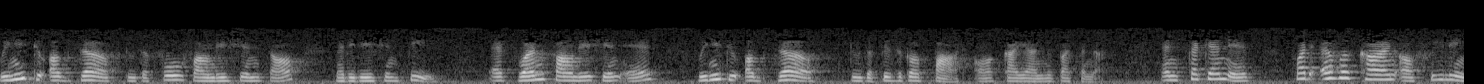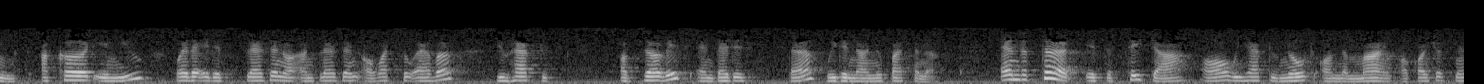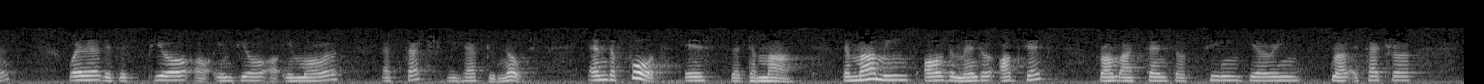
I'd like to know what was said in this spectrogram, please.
we need to observe to the four foundations of meditation field. As one foundation is, we need to observe to the physical part or kaya. And second is, whatever kind of feelings occurred in you, whether it is pleasant or unpleasant or whatsoever, you have to observe it and that is the Vedana and the third is the citta, or we have to note on the mind or consciousness, whether this is pure or impure or immoral. As such, we have to note. And the fourth is the Dhamma. Dhamma means all the mental objects from our sense of seeing, hearing, smell, etc.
